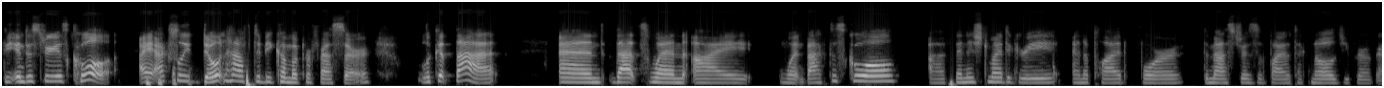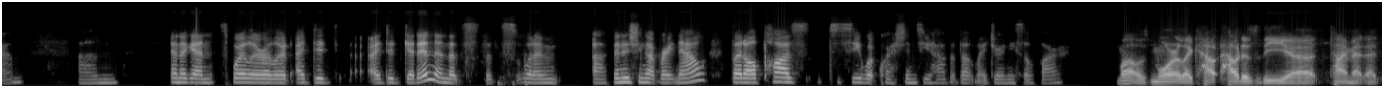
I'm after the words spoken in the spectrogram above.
the industry is cool. I actually don't have to become a professor. Look at that. And that's when I went back to school, uh, finished my degree, and applied for the Masters of Biotechnology program. Um, and again, spoiler alert, I did I did get in, and that's that's what I'm uh, finishing up right now. But I'll pause to see what questions you have about my journey so far. Well, it's more like how, how does the uh, time at, at,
